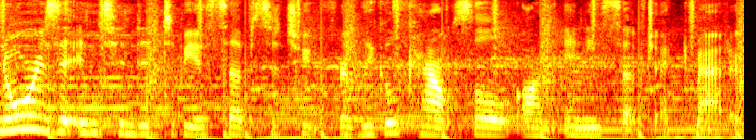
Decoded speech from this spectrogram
nor is it intended to be a substitute for legal counsel on any subject matter.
